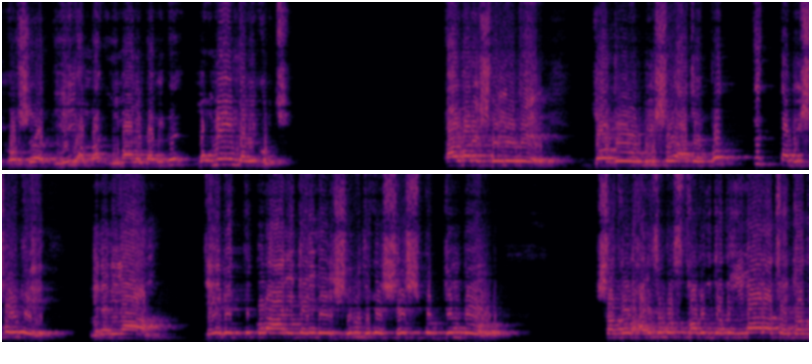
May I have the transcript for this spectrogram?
ঘোষণা দিয়েই আমরা ইমানের দাবিতে মুমিন দাবি করছি। তার মানে শরীয়তে যত বিষয় আছে প্রত্যেকটা বিষয়কে মেনে নিলাম। যেই ব্যক্তি কোরআন কাইমের শুরু থেকে শেষ পর্যন্ত সকল হাদিস উপস্থাপিত যত ইমান আছে, যত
